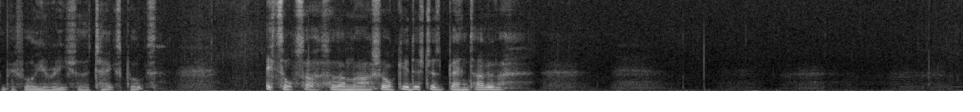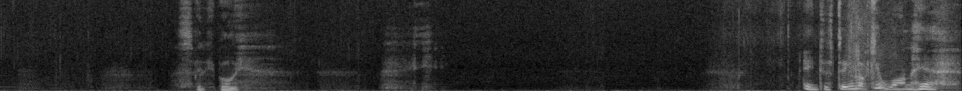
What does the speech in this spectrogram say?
And before you reach for the textbooks, it's also a southern marsh orchid that's just bent over. Silly boy. Interesting looking one here.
